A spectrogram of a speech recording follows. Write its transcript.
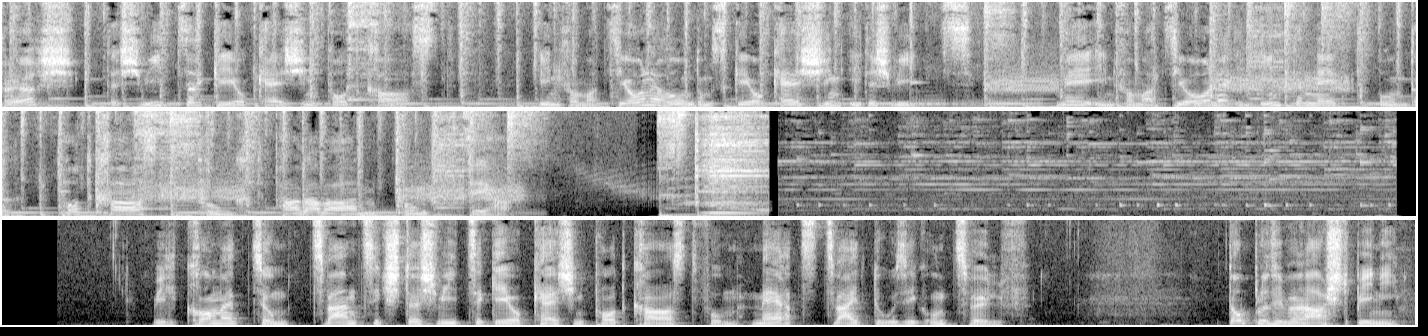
hörst den Schweizer Geocaching Podcast. Informationen rund ums Geocaching in der Schweiz. Mehr Informationen im Internet unter podcast.paravan.ch. Willkommen zum 20. Schweizer Geocaching Podcast vom März 2012. Doppelt überrascht bin ich.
